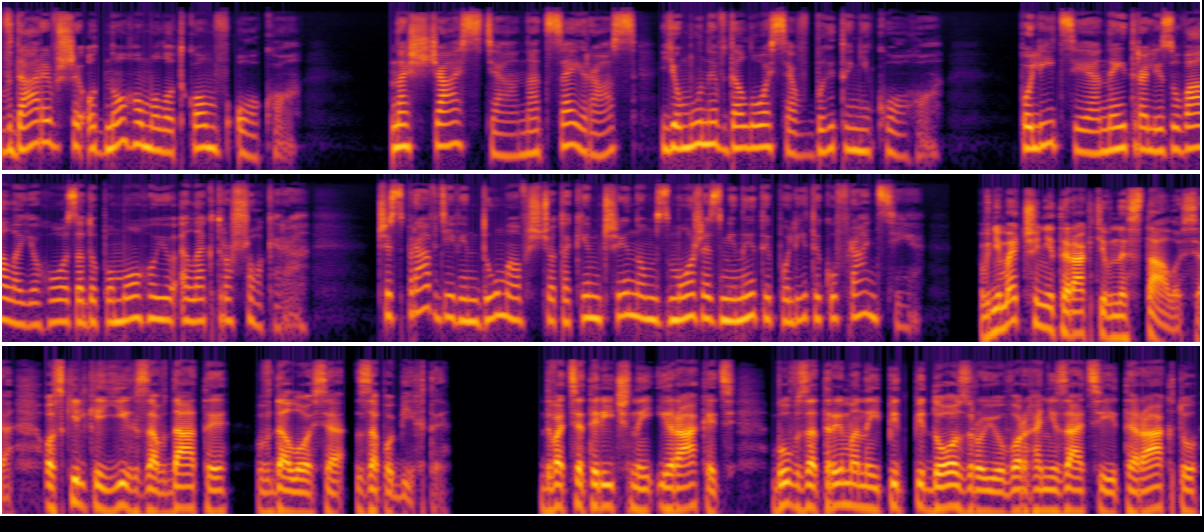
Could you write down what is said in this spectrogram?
вдаривши одного молотком в око. На щастя, на цей раз йому не вдалося вбити нікого. Поліція нейтралізувала його за допомогою електрошокера. Чи справді він думав, що таким чином зможе змінити політику Франції? В Німеччині терактів не сталося, оскільки їх завдати вдалося запобігти. 20-річний іракець був затриманий під підозрою в організації теракту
